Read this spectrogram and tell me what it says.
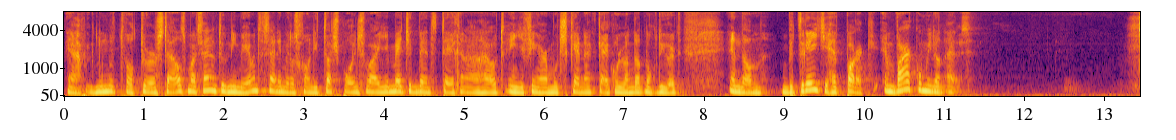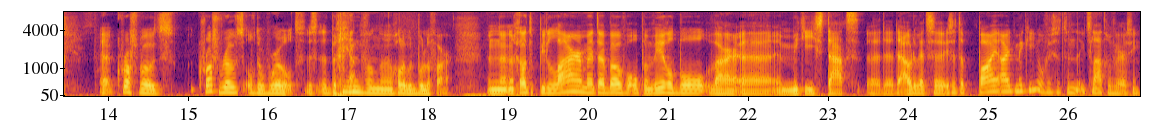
ja, ik noem het wel turnstiles, maar het zijn natuurlijk niet meer. Want het zijn inmiddels gewoon die touchpoints waar je je Magic Band tegenaan houdt en je vinger moet scannen. Kijken hoe lang dat nog duurt. En dan betreed je het park. En waar kom je dan uit? Eh, Crossroads Crossroads of the World. Dus het begin Ja. van eh, Hollywood Boulevard. Een, een grote pilaar met daarbovenop een wereldbol waar eh, Mickey staat. Eh, de, de ouderwetse, is het de Pie-Eyed Mickey of is het een iets latere versie?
